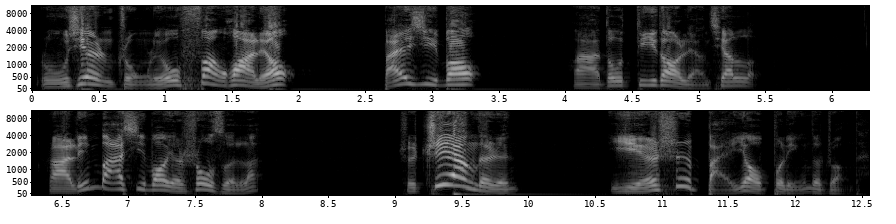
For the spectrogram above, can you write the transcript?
乳腺肿瘤放化疗，白细胞啊都低到两千了，啊，淋巴细胞也受损了，所以这样的人也是百药不灵的状态，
